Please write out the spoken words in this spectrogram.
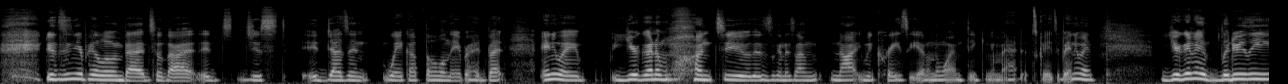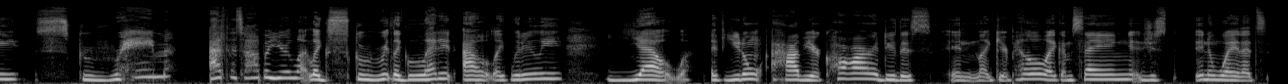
do this in your pillow in bed so that it's just it doesn't wake up the whole neighborhood. But anyway, you're gonna want to. This is gonna sound not even crazy. I don't know why I'm thinking in my head it's crazy, but anyway, you're gonna literally scream at the top of your lungs, like scream, like let it out, like literally yell. If you don't have your car, do this in like your pillow, like I'm saying, just in a way that's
